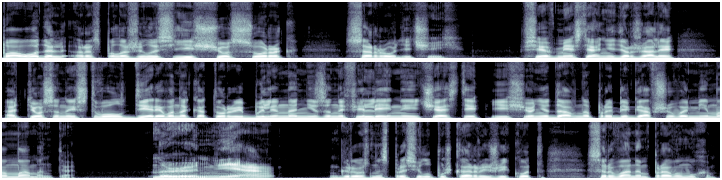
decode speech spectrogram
Поодаль расположилось еще сорок сородичей. Все вместе они держали отесанный ствол дерева, на который были нанизаны филейные части еще недавно пробегавшего мимо мамонта. «Меня?» — грозно спросил у пушка рыжий кот с рваным правым ухом.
